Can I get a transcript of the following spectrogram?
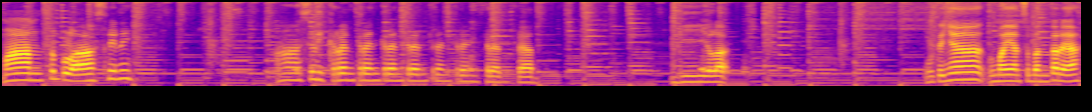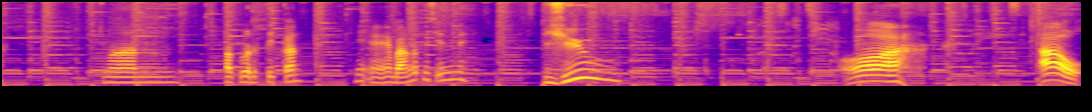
Mantep lah asli nih. Asli keren keren keren keren keren keren keren. Gila. Ultinya lumayan sebentar ya. Cuman 40 detik kan. Ini eh banget nih sini nih. Oh. Au.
